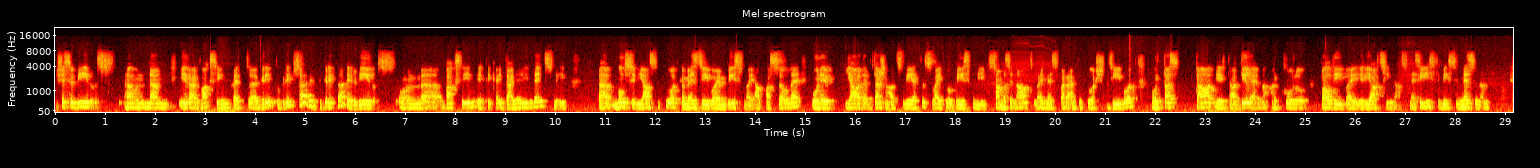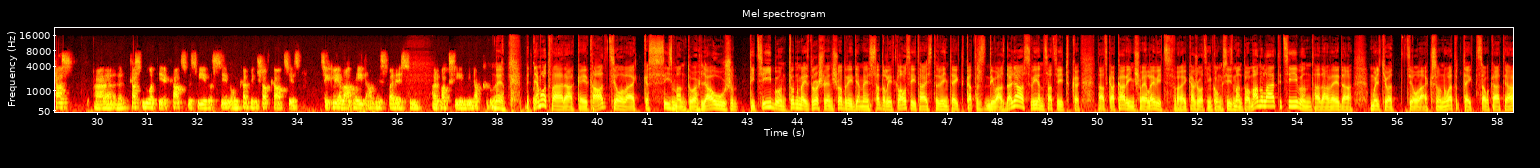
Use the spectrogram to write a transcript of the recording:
šis ir vīrus. Un um, ir ar vakcīnu pret uh, gripu. Grips arī, gripa arī ir vīrus, un uh, vakcīna ir tikai daļēji veiksmīga. Uh, mums ir jāsaprot, ka mēs dzīvojam bīstamajā pasaulē, un ir jādara dažādas lietas, lai to bīstamību samazinātu, lai mēs varētu droši dzīvot. Un tas tā ir tā dilema, ar kuru valdībai ir jācīnās. Mēs īsti visi nezinām, kas, uh, kas notiek, kāds tas vīrus ir un kad viņš atkāpsies cik lielā veidā mēs varēsim ar vakcīnu viņu apkarot. Nu jā, bet ņemot vērā, ka ir kādi cilvēki, kas izmanto ļaužu ticību, un tur nu, mēs droši vien šobrīd, ja mēs sadalītu klausītājus, tad viņi teiktu, ka katrs divās daļās. Viens sacītu, ka tāds kā Kariņš vai Levits vai Kažociņa kungs izmanto manu lēticību un tādā veidā muļķot cilvēks, un otra teikt savukārt, jā,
